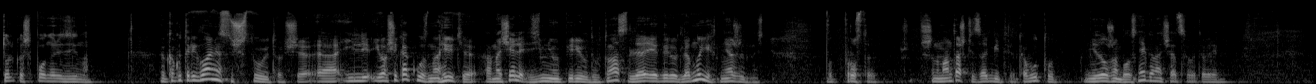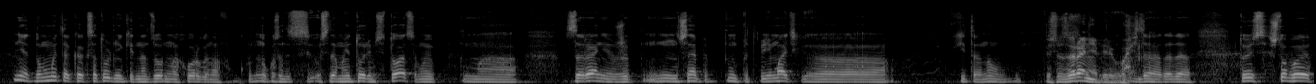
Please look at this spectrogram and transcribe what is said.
только шипованная резина. А какой-то регламент существует вообще? А, или, и вообще как вы узнаете о начале зимнего периода? Вот у нас, для, я говорю, для многих неожиданность. Вот просто шиномонтажки забиты, как будто вот не должно было снега начаться в это время. Нет, ну мы-то как сотрудники надзорных органов, ну, всегда мониторим ситуацию, мы э, заранее уже начинаем ну, предпринимать э, какие-то, ну... То есть заранее переводите? Да, да, да. То есть, чтобы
